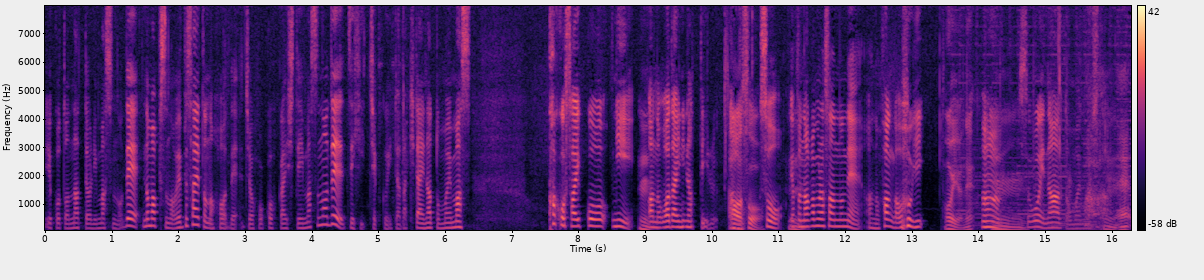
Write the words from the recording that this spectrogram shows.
いうことになっておりますので、ノマップスのウェブサイトの方で情報公開していますので、ぜひチェックいただきたいなと思います。過去最高に、うんあの話題になっている。のああそうそう。やっぱうん中村さんのね、あのファンが多い。多いよね。うん。すごいなと思いました。うんね、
